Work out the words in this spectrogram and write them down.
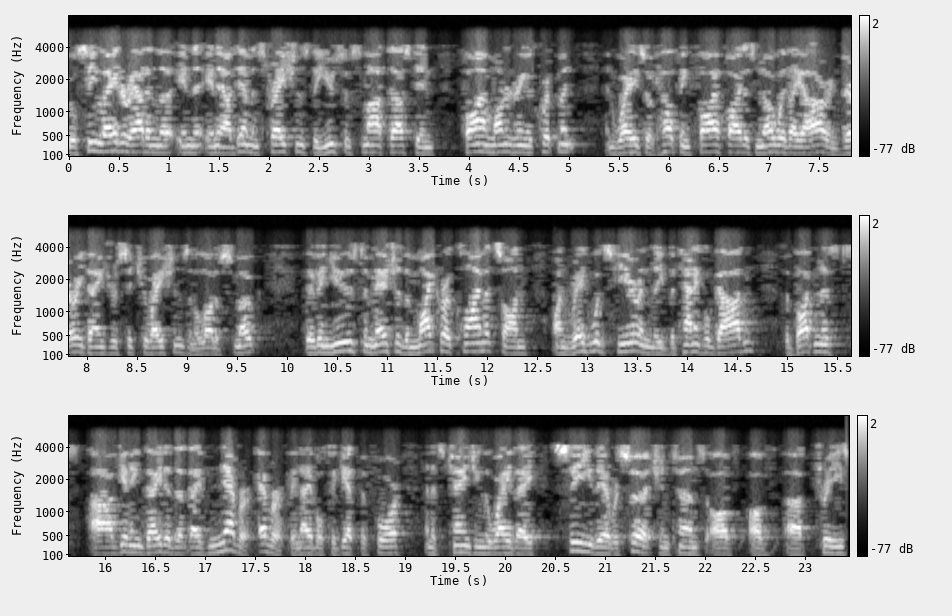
You'll see later out in, the, in, the, in our demonstrations the use of smart dust in fire monitoring equipment and ways of helping firefighters know where they are in very dangerous situations and a lot of smoke. They've been used to measure the microclimates on, on redwoods here in the botanical garden. The botanists are getting data that they've never, ever been able to get before, and it's changing the way they see their research in terms of, of uh, trees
